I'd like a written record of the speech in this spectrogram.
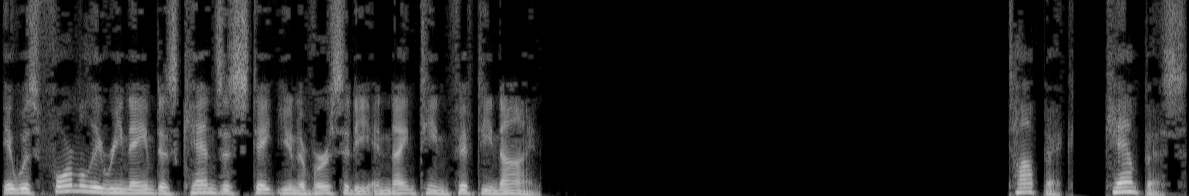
It was formally renamed as Kansas State University in 1959. Campus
